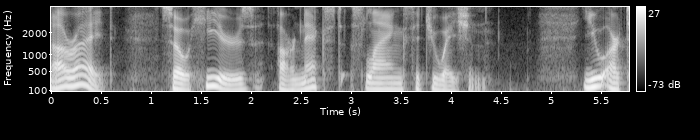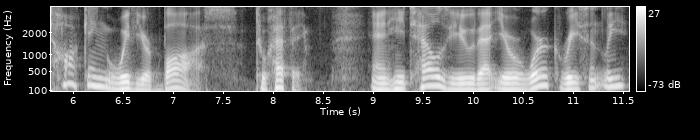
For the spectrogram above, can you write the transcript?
All right. So here's our next slang situation. You are talking with your boss, tu jefe, and he tells you that your work recently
